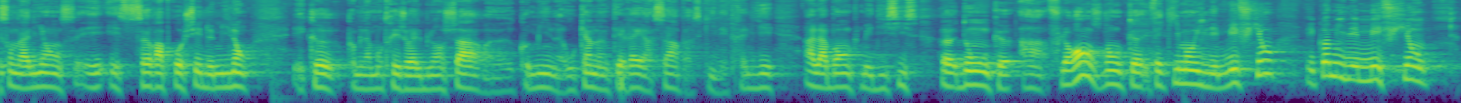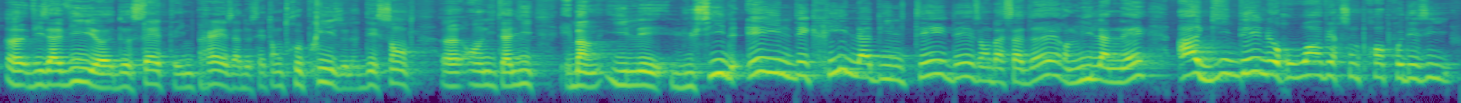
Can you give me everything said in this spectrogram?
son alliance et, se rapprocher de Milan, et que, comme l'a montré Joël Blanchard, Comines n'a aucun intérêt à ça parce qu'il est très lié à la banque Médicis, euh, donc euh, à Florence. Donc euh, effectivement, il est méfiant. Et comme il est méfiant vis-à-vis de cette impresa, de cette entreprise de la descente en Italie, eh ben, il est lucide et il décrit l'habileté des ambassadeurs milanais à guider le roi vers son propre désir.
